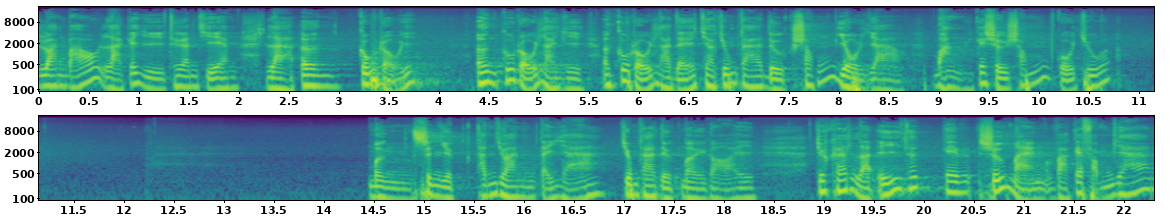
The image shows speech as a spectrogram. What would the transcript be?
loan báo là cái gì thưa anh chị em là ơn cứu rỗi. Ơn cứu rỗi là gì? Ơn cứu rỗi là để cho chúng ta được sống dồi dào bằng cái sự sống của chúa. Mừng sinh nhật thánh doan tẩy giả, chúng ta được mời gọi. Trước hết là ý thức cái sứ mạng và cái phẩm giá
